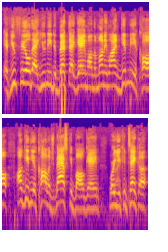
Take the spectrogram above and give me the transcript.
If you feel that you need to bet that game on the money line, give me a call. I'll give you a college basketball game where you can take a,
